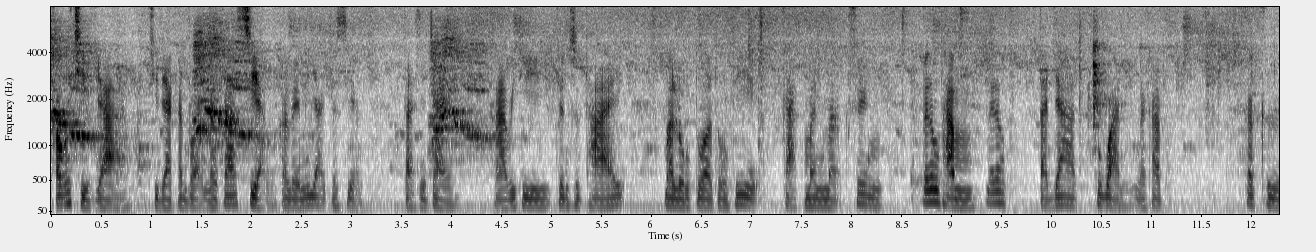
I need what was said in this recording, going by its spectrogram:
เขาก็ฉีดยาฉีดยากันบ่อยมันก็เสี่ยงก็เลยไม่อยากจะเสี่ยงตัดสินใจหาวิธีจนสุดท้ายมาลงตัวตรงที่กากมันหมัก ซึ่งไม่ต้องทำไม่ต้องตัดหญ้าทุกวันนะครับ ก็คือ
